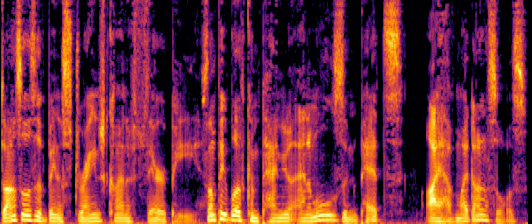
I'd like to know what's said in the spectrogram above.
dinosaurs have been a strange kind of therapy. Some people have companion animals and pets. I have my dinosaurs.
